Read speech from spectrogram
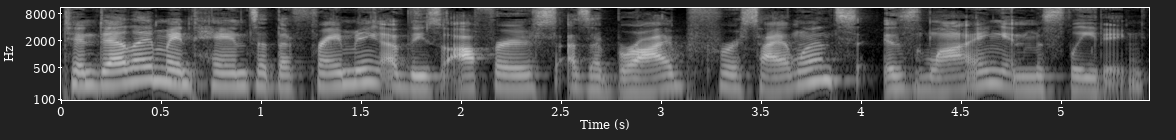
Tendele maintains that the framing of these offers as a bribe for silence is lying and misleading.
